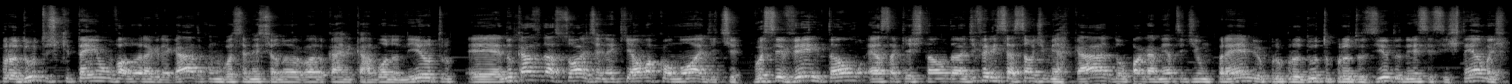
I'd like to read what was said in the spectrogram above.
produtos que têm um valor agregado, como você mencionou agora o carne carbono neutro. É, no caso da soja, né, que é uma commodity, você vê então essa questão da diferenciação de mercado, o pagamento de um prêmio para o produto produzido nesses sistemas?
